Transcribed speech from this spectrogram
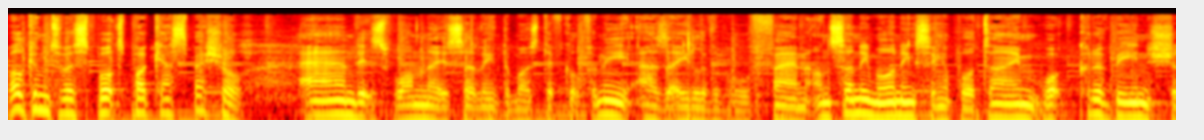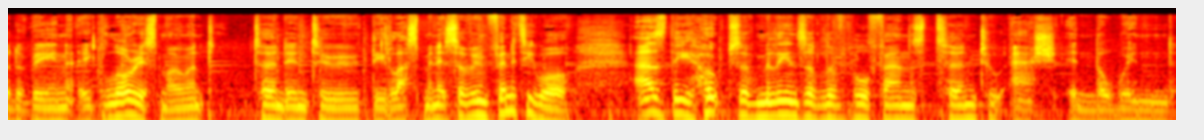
Welcome to a sports podcast special, and it's one that is certainly the most difficult for me as a Liverpool fan. On Sunday morning, Singapore time, what could have been, should have been a glorious moment turned into the last minutes of Infinity War as the hopes of millions of Liverpool fans turned to ash in the wind.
